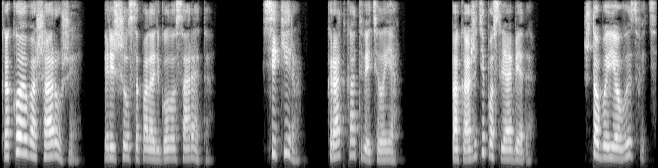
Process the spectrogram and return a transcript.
какое ваше оружие?» — решился подать голос Арета. «Секира», — кратко ответила я. «Покажете после обеда?» Чтобы ее вызвать,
